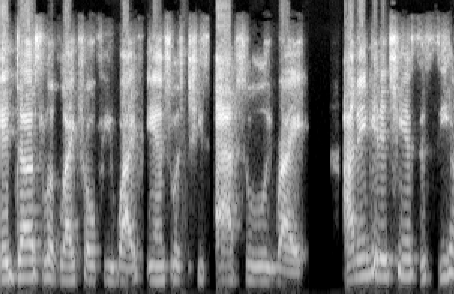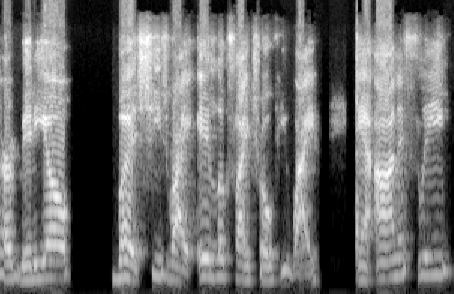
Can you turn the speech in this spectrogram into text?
It does look like Trophy Wife, Angela. She's absolutely right. I didn't get a chance to see her video, but she's right. It looks like Trophy Wife. And honestly,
